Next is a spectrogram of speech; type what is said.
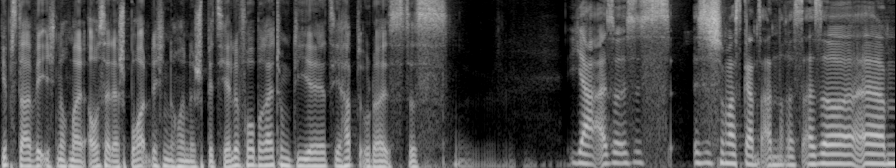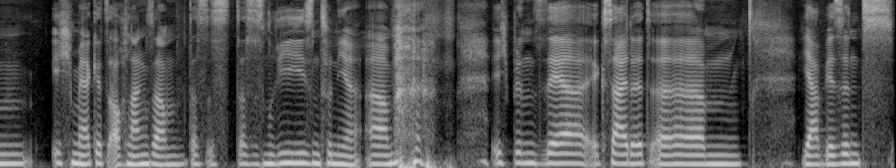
Gibt es da wirklich nochmal außer der sportlichen noch eine spezielle Vorbereitung, die ihr jetzt hier habt oder ist das? Ja, also es ist ist es schon was ganz anderes. Also ähm, ich merke jetzt auch langsam, das ist, das ist ein Riesenturnier. Ähm, ich bin sehr excited. Ähm, ja, wir sind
